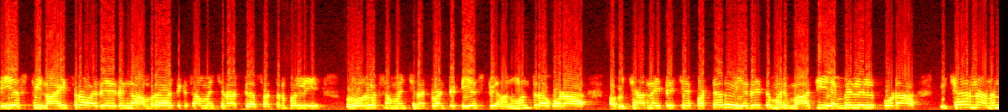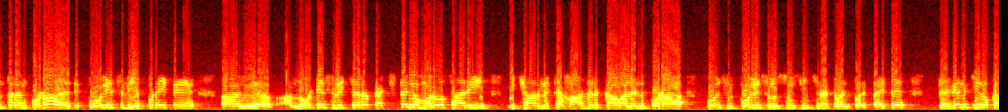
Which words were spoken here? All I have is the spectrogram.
డిఎస్పీ నాగేశ్వరరావు అదేవిధంగా అమరావతికి సంబంధించిన సత్తనపల్లి రూరల్కి సంబంధించినటువంటి డిఎస్పీ హనుమంతరావు కూడా ఆ విచారణ అయితే చేపట్టారు. ఏదైతే మరి మాజీ ఎమ్మెల్యేలకు కూడా విచారణ అనంతరం కూడా అది పోలీసులు ఎప్పుడైతే నోటీసులు ఇచ్చారో ఖచ్చితంగా మరోసారి విచారణకి హాజరు కావాలని కూడా పోలీసులు పోలీసులు సూచించినటువంటి పరిస్థితి. అయితే జగన్కి ఒక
